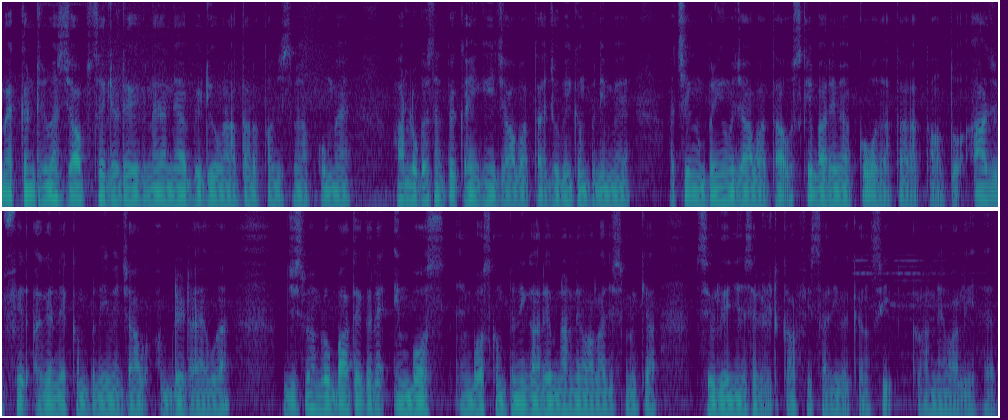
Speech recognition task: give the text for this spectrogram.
मैं कंटिन्यूस जॉब से रिलेटेड एक नया नया वीडियो बनाता रहता हूँ, जिसमें आपको मैं हर लोकेशन पे कहीं कहीं जॉब आता है, जो भी कंपनी में, अच्छी कंपनियों में जॉब आता है, उसके बारे में आपको बताता रहता हूँ। तो आज फिर अगेन एक कंपनी में जॉब अपडेट आया हुआ है, जिसमें हम लोग बातें करें इम्बॉस इम्बॉस कंपनी का रेम रहने वाला, जिसमें क्या सिविल इंजीनियर से रिलेटेड काफ़ी सारी वैकेंसी रहने वाली है।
